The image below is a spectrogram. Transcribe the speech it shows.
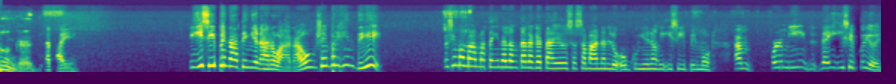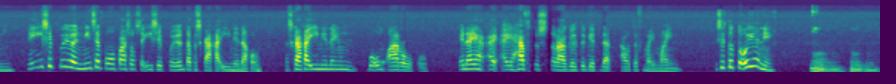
oh God. natay. Iisipin natin 'yun araw-araw? Syempre hindi. Kasi mamamatay na lang talaga tayo sa sama ng loob kung 'yun ang iisipin mo. Um, for me, naiisip ko 'yun. Naiisip ko 'yun. Minsan pumapasok sa isip ko 'yun tapos kakainin ako. Tapos kakainin na yung buong araw ko. And I, I, I have to struggle to get that out of my mind. Kasi totoo yan eh. Mm-mm.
